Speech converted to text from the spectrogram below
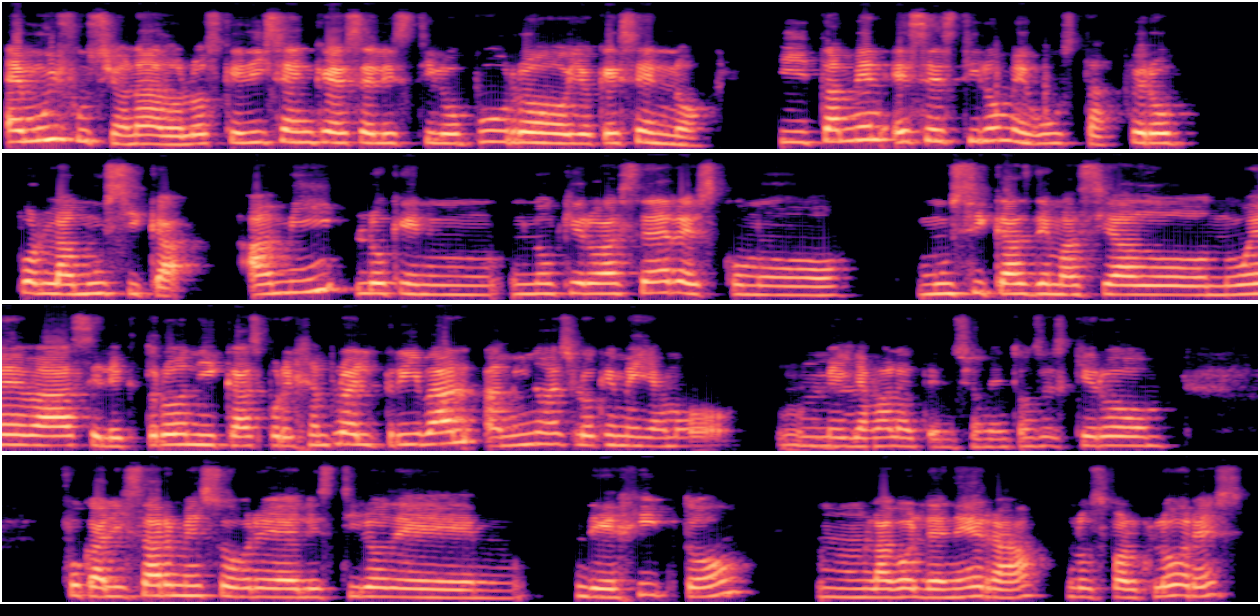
Es muy fusionado. Los que dicen que es el estilo puro, yo qué sé, no. Y también ese estilo me gusta, pero por la música a mí lo que no quiero hacer es como músicas demasiado nuevas, electrónicas. Por ejemplo, el tribal a mí no es lo que me, llamó, me llama la atención. Entonces quiero focalizarme sobre el estilo de, Egipto, mm, la Golden Era, los folclores,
